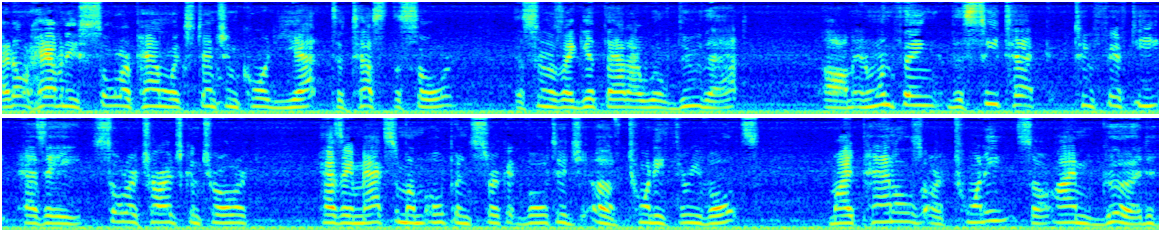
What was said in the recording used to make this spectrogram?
I don't have any solar panel extension cord yet to test the solar. As soon as I get that, I will do that. Um, and one thing, the CTEK 250 as a solar charge controller has a maximum open circuit voltage of 23 volts. My panels are 20, so I'm good.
